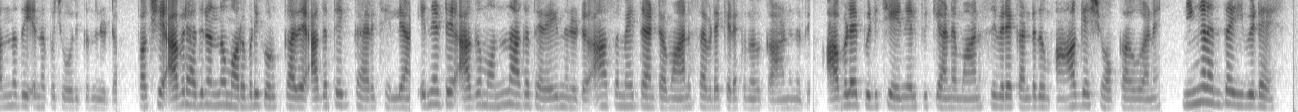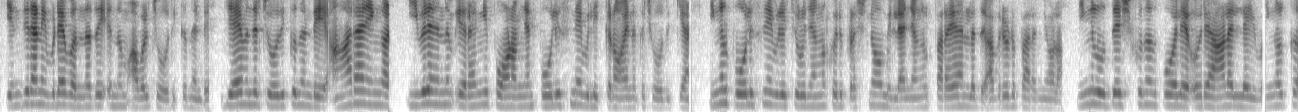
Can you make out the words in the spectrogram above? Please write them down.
വന്നത് എന്നൊക്കെ ചോദിക്കുന്നുണ്ട് കേട്ടോ പക്ഷെ അവർ അതിനൊന്നും മറുപടി കൊടുക്കാതെ അകത്തേക്ക് കയറി ചെല്ലുകയാണ്. എന്നിട്ട് അകം ഒന്നാകെ തിരയുന്നുണ്ട് കേട്ടോ ആ സമയത്താണ് കേട്ടോ മാനസ് അവിടെ കിടക്കുന്നത് കാണുന്നത്. അവളെ പിടിച്ച് എഴുന്നേൽപ്പിക്കുകയാണ്. മാനസ് ഇവരെ കണ്ടതും ആകെ ഷോക്കാവുകയാണ് നിങ്ങൾ എന്താ ഇവിടെ? എന്തിനാണ് ഇവിടെ വന്നത് എന്നും അവൾ ചോദിക്കുന്നുണ്ട്. ജയവന്ദർ ചോദിക്കുന്നുണ്ട് ആരാ നിങ്ങൾ? ഇവിടെ നിന്നും ഇറങ്ങി പോകണം ഞാൻ പോലീസിനെ വിളിക്കണോ? എന്നൊക്കെ ചോദിക്കുകയാണ്. നിങ്ങൾ പോലീസിനെ വിളിച്ചോളൂ. ഞങ്ങൾക്കൊരു പ്രശ്നവുമില്ല. ഞങ്ങൾ പറയാനുള്ളത് അവരോട് പറഞ്ഞോളാം. നിങ്ങൾ ഉദ്ദേശിക്കുന്നത് പോലെ ഒരാളല്ല ഇവ നിങ്ങൾക്ക്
